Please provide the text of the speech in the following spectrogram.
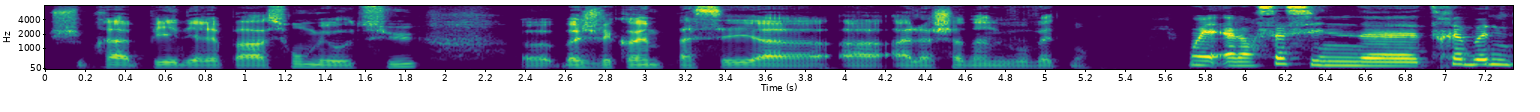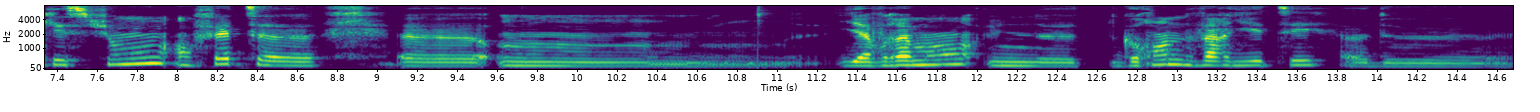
je suis prêt à payer des réparations, mais au-dessus, bah, je vais quand même passer à, à l'achat d'un nouveau vêtement? Oui, alors ça c'est une euh, très bonne question. En fait, euh, euh, on... il y a vraiment une grande variété de,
